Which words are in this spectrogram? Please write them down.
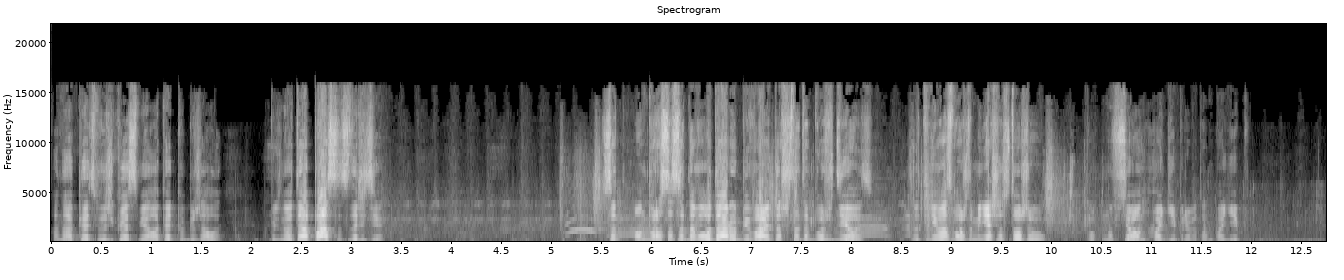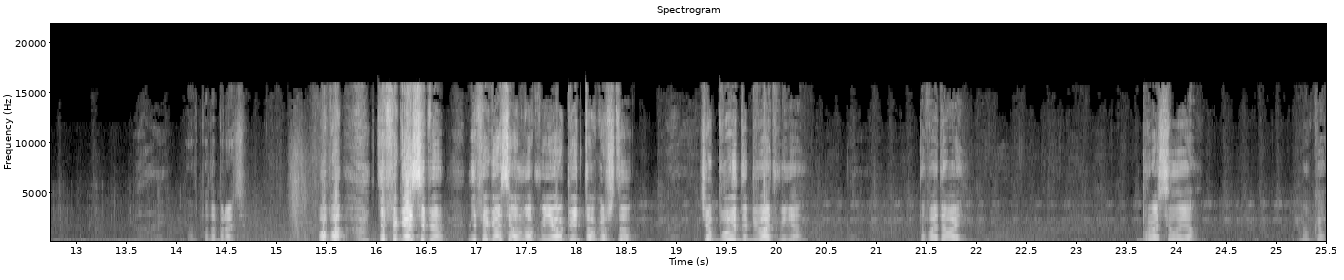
Она опять, смотрите, какая смелая, опять побежала. Блин, ну это опасно, смотрите. Он просто с одного удара убивает. Да что ты будешь делать? Ну это невозможно. Меня сейчас тоже... Ну все, он погиб, ребят, он погиб. Надо подобрать. Опа! Нифига себе! Нифига себе, он мог меня убить только что. Че, будет добивать меня? Давай, давай. Бросил ее. Ну-ка.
